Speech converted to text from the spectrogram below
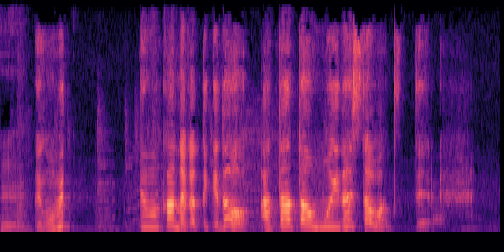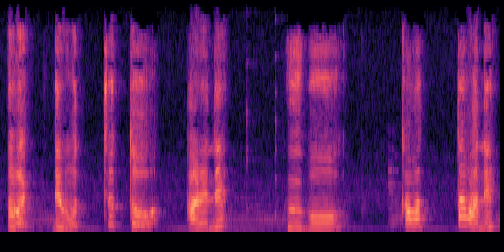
うんで、ごめん。全然わかんなかったけど、後々思い出したわ、っつって。なんか、でも、ちょっと、あれね、風貌変わったわねって。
